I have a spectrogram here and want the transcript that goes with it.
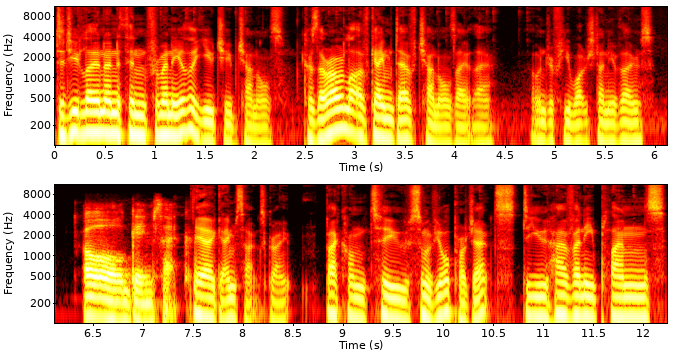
Did you learn anything from any other YouTube channels? Because there are a lot of game dev channels out there. I wonder if you watched any of those. oh GameSack. Yeah, GameSack's great. Back on to some of your projects. Do you have any plans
